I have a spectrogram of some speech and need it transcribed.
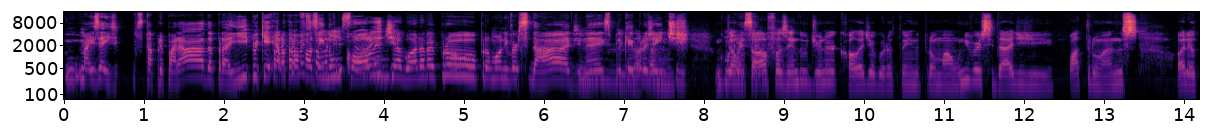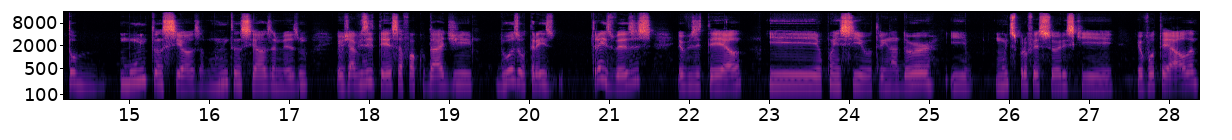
Mas aí, você tá preparada pra ir? Porque ela é tava uma fazendo um college e agora vai pro, pra uma universidade, né? Hum, Explica aí pra Exatamente. gente. Então, eu tava fazendo o Junior College, agora eu tô indo pra uma universidade de quatro anos. Olha, eu tô muito ansiosa, muito ansiosa mesmo. Eu já visitei essa faculdade duas ou três, três vezes. Eu visitei ela e eu conheci o treinador e muitos professores que eu vou ter aula.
